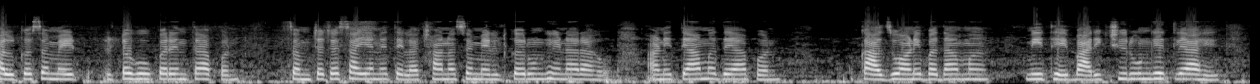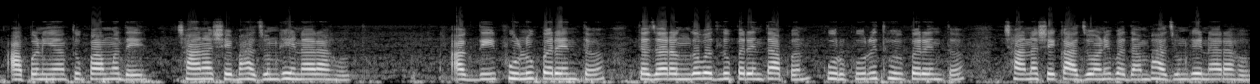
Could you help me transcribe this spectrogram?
हलकंसं मेल्ट होऊपर्यंत आपण चमच्याच्या साह्याने त्याला छान असं मेल्ट करून घेणार आहोत. आणि त्यामध्ये आपण काजू आणि बदाम मी इथे बारीक चिरून घेतले आहेत. आपण या तुपामध्ये छान असे भाजून घेणार आहोत. अगदी फुलूपर्यंत त्याचा रंग बदलूपर्यंत आपण कुरकुरीत होईपर्यंत छान असे काजू आणि बदाम भाजून घेणार आहोत.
